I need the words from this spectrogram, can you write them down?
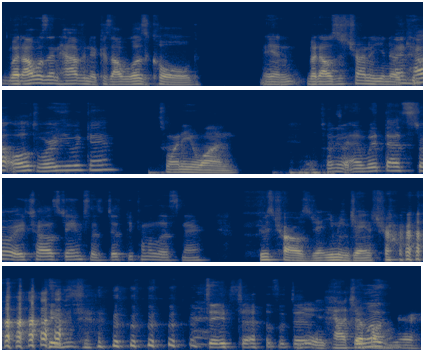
But I wasn't having it because I was cold, and but I was just trying to, you know, And how old were you again? 21. 21. And with that story, Charles James has just become a listener. Who's Charles James? You mean James Charles? James, James Charles. To catch The up one- on your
